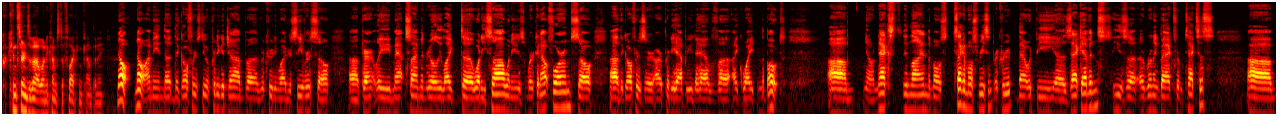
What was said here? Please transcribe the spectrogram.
concerns about when it comes to Fleck and Company. No, no. I mean, the the Gophers do a pretty good job uh, recruiting wide receivers. So uh, apparently, Matt Simon really liked uh, what he saw when he was working out for him. So uh, the Gophers are, are pretty happy to have uh, Ike White in the boat. Um, you know, next in line, the most second most recent recruit that would be uh, Zach Evans. He's a, a running back from Texas. Um,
